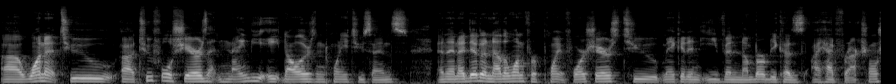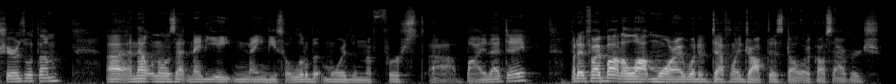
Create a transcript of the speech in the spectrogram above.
Uh, one at two uh, two full shares at $98.22. And then I did another one for 0.4 shares to make it an even number because I had fractional shares with them. Uh, and that one was at 98.90, so a little bit more than the first uh, buy that day. But if I bought a lot more, I would have definitely dropped this dollar cost average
